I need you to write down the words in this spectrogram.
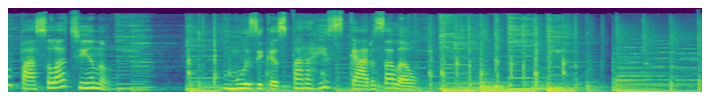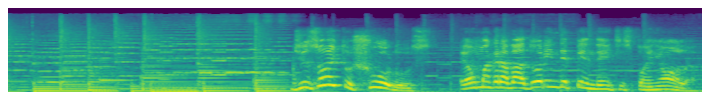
Compasso Latino. Músicas para riscar o salão. Dezoito Chulos é uma gravadora independente espanhola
